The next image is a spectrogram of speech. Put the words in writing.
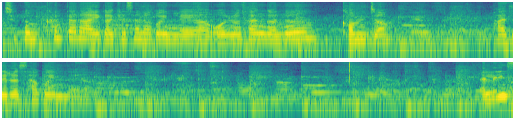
지금 큰딸 아이가 계산하고 있네요. 오늘 산 거는 검정 바지를 사고 있네요. 앨리스.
